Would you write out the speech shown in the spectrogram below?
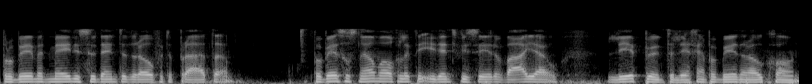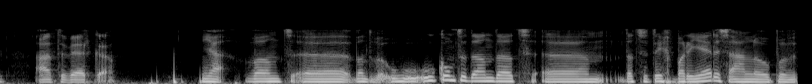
probeer met medestudenten erover te praten. Probeer zo snel mogelijk te identificeren waar jouw leerpunten liggen en probeer daar ook gewoon aan te werken. Ja, want, uh, want hoe, hoe komt het dan dat, uh, dat ze tegen barrières aanlopen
